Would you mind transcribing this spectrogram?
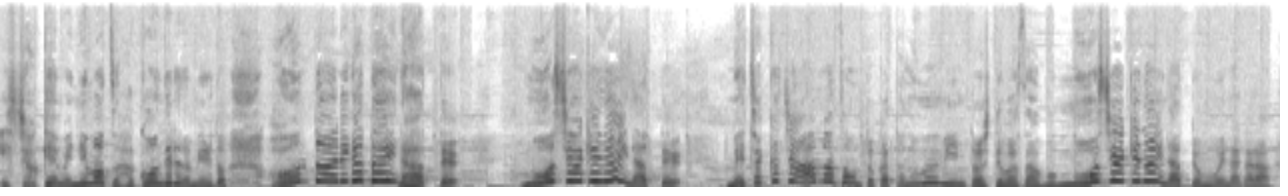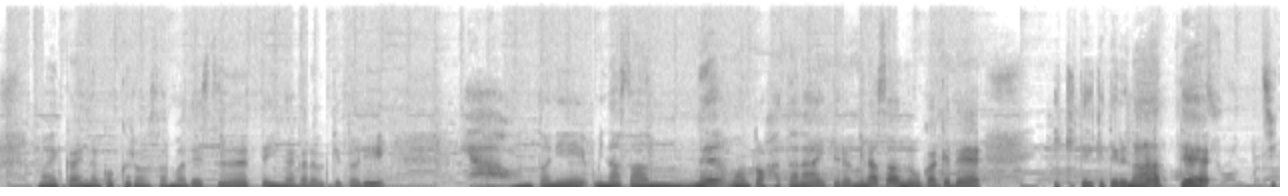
う一生懸命荷物運んでるの見ると本当ありがたいなって申し訳ないなってめちゃくちゃアマゾンとか頼む民としてはさもう申し訳ないなって思いながら毎回なご苦労様ですって言いながら受け取りいや本当に皆さんね本当働いてる皆さんのおかげで生きていけてるなって実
